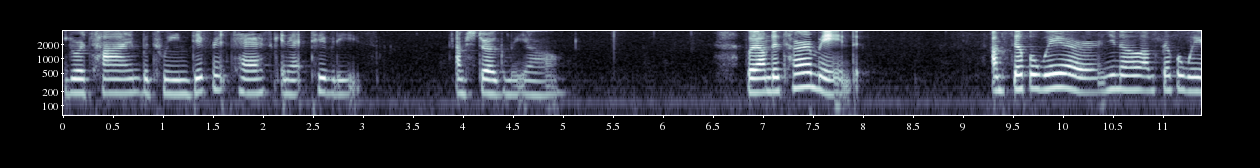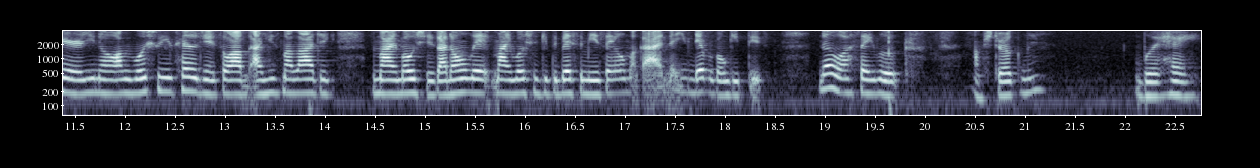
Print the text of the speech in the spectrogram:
your time between different tasks and activities. I'm struggling, y'all. But I'm determined. I'm self aware, you know, I'm self aware, you know, I'm emotionally intelligent, so I, I use my logic and my emotions. I don't let my emotions get the best of me and say, oh my God, you never gonna get this. No, I say, look, I'm struggling, but hey,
